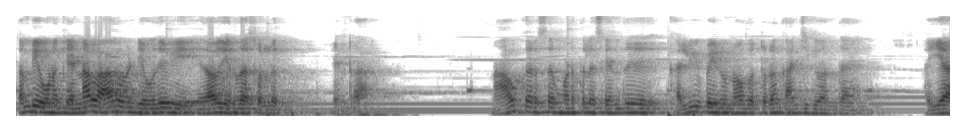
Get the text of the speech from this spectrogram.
தம்பி உனக்கு என்னால் ஆக வேண்டிய உதவி ஏதாவது இருந்தால் சொல்லு என்றார். நாவுக்கரசர் மடத்தில் சேர்ந்து கல்வி பயிலும் நோக்கத்துடன் காஞ்சிக்கு வந்தேன். ஐயா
